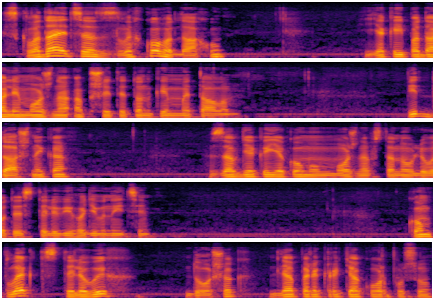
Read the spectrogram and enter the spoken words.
Складається з легкого даху, який подалі можна обшити тонким металом, піддашника, завдяки якому можна встановлювати стильові годівниці, комплект стильових дошок для перекриття корпусу,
